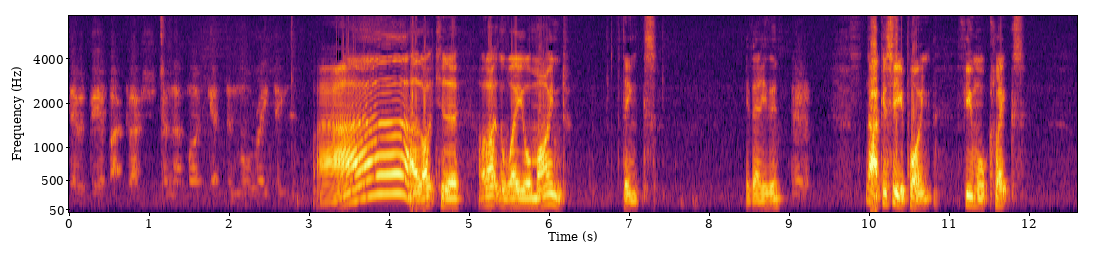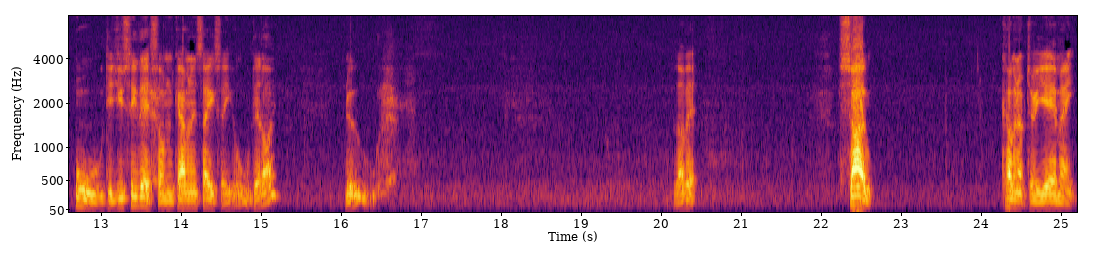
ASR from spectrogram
there would be a backlash and that might get them more ratings? Ah, I like to. I like the way your mind thinks. If anything. Yeah. No, I can see your point. A few more clicks. Ooh, did you see this on Gavin and Stacey? Ooh, did I? No. Yeah. Love it. So, coming up to a year, mate.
